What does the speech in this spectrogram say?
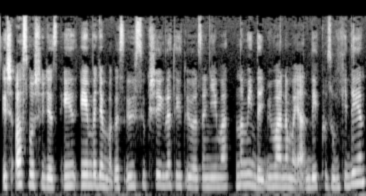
és azt most, hogy az én, én vegyem meg az ő szükségletét, ő az enyémet, na mindegy, mi már nem ajándékozunk idén,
